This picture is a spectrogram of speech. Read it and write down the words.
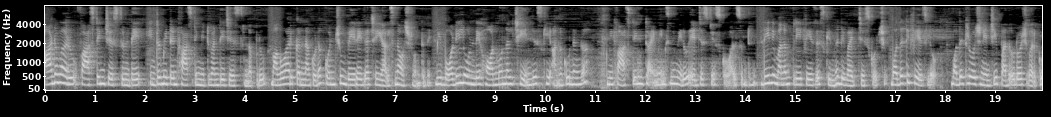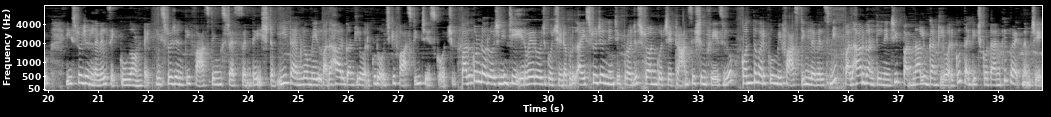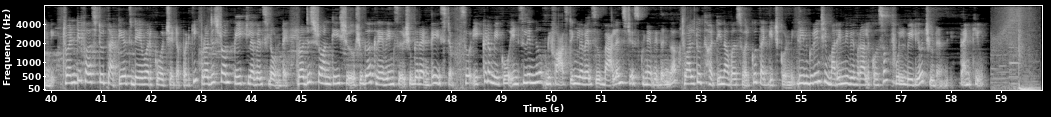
ఆడవారు ఫాస్టింగ్ చేస్తుంటే intermediate fasting ఇటువంటివి చేస్తున్నప్పుడు మగవారి కన్నా కూడా కొంచెం వేరేగా చేయాల్సిన అవసరం ఉంటుంది. మీ బాడీలో ఉండే హార్మోనల్ చేంజెస్కి అనుగుణంగా మీ ఫాస్టింగ్ టైమింగ్స్ని మీరు అడ్జస్ట్ చేసుకోవాల్సి ఉంటుంది. దీన్ని మనం త్రీ ఫేజెస్ కింద డివైడ్ చేసుకోవచ్చు. మొదటి ఫేజ్లో మొదటి రోజు నుంచి పదో రోజు వరకు ఈస్ట్రోజన్ లెవెల్స్ ఎక్కువగా ఉంటాయి. ఈస్ట్రోజన్కి ఫాస్టింగ్ స్ట్రెస్ అంటే ఇష్టం. ఈ టైంలో మీరు పదహారు గంటల వరకు రోజుకి ఫాస్టింగ్ చేసుకోవచ్చు. పదకొండో రోజు నుంచి ఇరవై రోజుకి వచ్చేటప్పుడు ఐస్ట్రోజన్ నుంచి ప్రొజెస్ట్రాన్కి వచ్చే ట్రాన్సిషన్ ఫేజ్లో కొంతవరకు మీ ఫాస్టింగ్ లెవెల్స్ని పదహారు గంటల నుంచి పద్నాలుగు గంటల వరకు తగ్గించుకోవడానికి ప్రయత్నం చేయండి. Twenty first first thirtieth day వరకు వచ్చేటప్పటికి ప్రొజెస్ట్రాన్ పీక్ లెవెల్స్లో ఉంటాయి. ప్రొజెస్ట్రాన్కి షుగర్ క్రేవింగ్స్ షుగర్ అంటే ఇష్టం. సో ఇక్కడ మీకు ఇన్సులిన్ మీ ఫాస్టింగ్ లెవెల్స్ బ్యాలెన్స్ చేసుకునే విధంగా ట్వెల్వ్ టు థర్టీన్ అవర్స్ వరకు తగ్గించుకోండి. దీని గురించి మరిన్ని వివరాల కోసం ఫుల్ వీడియో చూడండి. Thank you.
